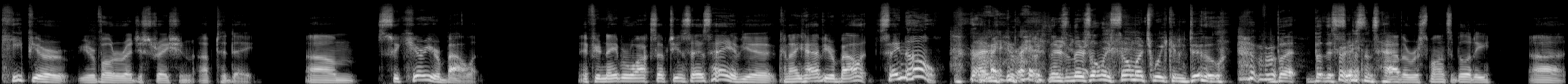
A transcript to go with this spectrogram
keep your, your voter registration up to date, um, secure your ballot. If your neighbor walks up to you and says, "Hey, have you? Can I have your ballot?" Say no. I Right, mean, right. there's there's only so much we can do, but but the citizens have a responsibility uh,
